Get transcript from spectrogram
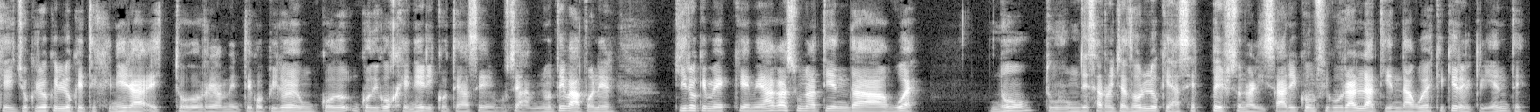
que yo creo que lo que te genera esto realmente Copilot es un, un, código genérico, te hace, o sea, no te va a poner, quiero que me, que me hagas una tienda web. No, tú, un desarrollador lo que hace es personalizar y configurar la tienda web que quiere el cliente.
